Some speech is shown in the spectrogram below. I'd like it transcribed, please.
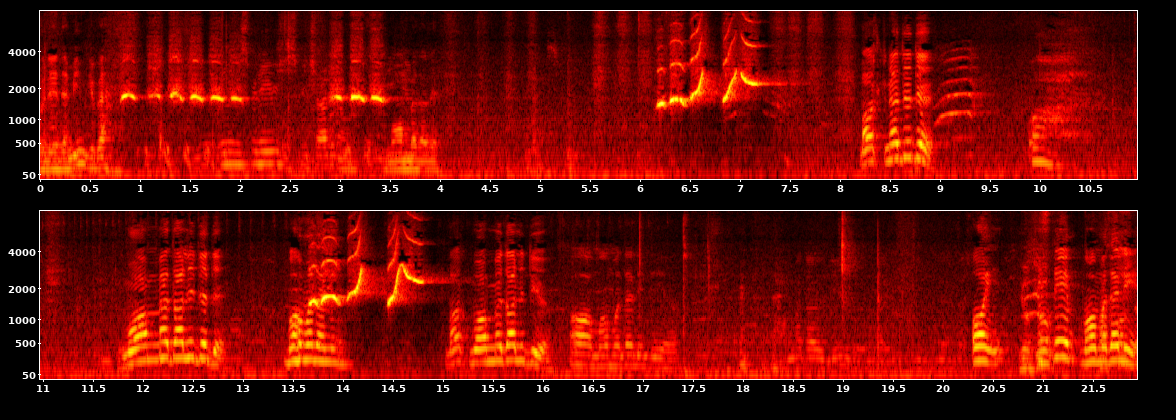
Öyle edemeyim ki ben. Senin ismi neymiş? İsmi çağırayım Muhammed Ali. Bak ne dedi? Muhammed Ali dedi. Muhammad Ali. Bak Muhammed Ali diyor. Aa Muhammed Ali diyor. Muhammed Ali diyor. Oy, yok, Muhammed Ali.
